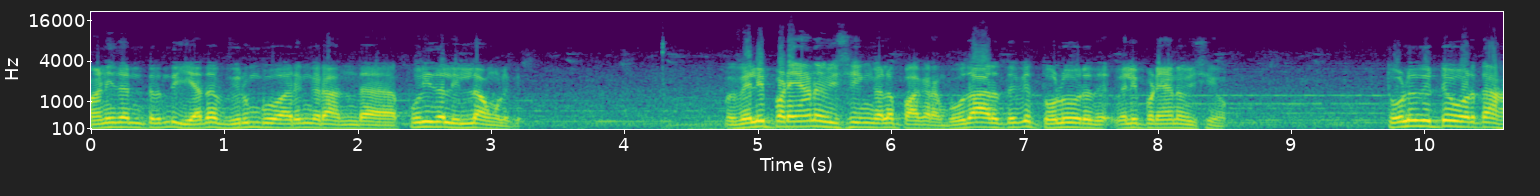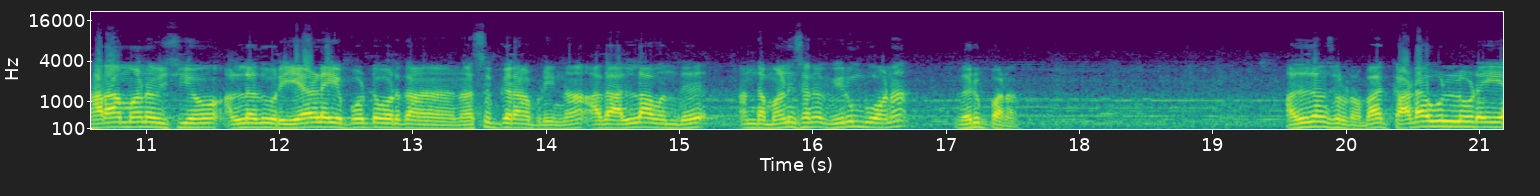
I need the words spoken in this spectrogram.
மனிதன்ட்டு எதை விரும்புவாருங்கிற அந்த புரிதல் இல்லை அவங்களுக்கு. இப்போ வெளிப்படையான விஷயங்களை பார்க்குறாங்க இப்போ உதாரணத்துக்கு தொழுவுறது வெளிப்படையான விஷயம். தொழுதுட்டு ஒருத்தன் ஹராமான விஷயம் அல்லது ஒரு ஏழையை போட்டு ஒருத்தன் நசுக்கிறான் அப்படின்னா அதை அல்லாஹ் வந்து அந்த மனுஷனை விரும்புவானா வெறுப்பானா? அதுதான் சொல்கிறோம் பா கடவுளுடைய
